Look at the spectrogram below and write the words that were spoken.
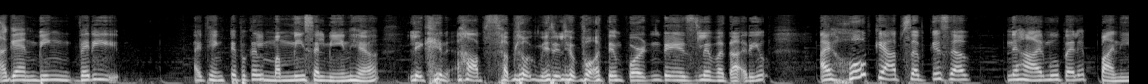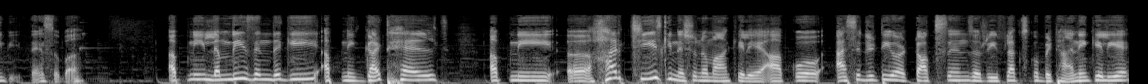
again being very I think typical mummy Salmeen है लेकिन आप सब लोग मेरे लिए बहुत इंपॉर्टेंट हैं इसलिए बता रही हूँ। आई होप कि आप सबके सब निहार मुँह पहले पानी पीते हैं सुबह। अपनी लंबी ज़िंदगी अपनी गट हेल्थ अपनी आ, हर चीज़ की नशोनुमा के लिए आपको एसिडिटी और टॉक्सिन्स और रिफ्लक्स को बिठाने के लिए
